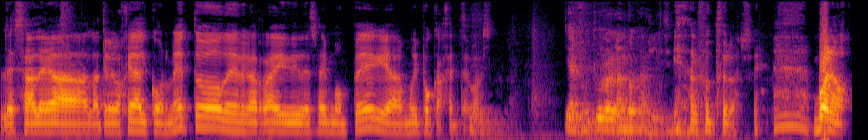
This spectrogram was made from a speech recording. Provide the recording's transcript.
le sale a la trilogía del corneto, de Edgar Wright y de Simon Pegg y a muy poca gente más. Y al futuro Lando Carlisi. Y al futuro, sí. Bueno,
